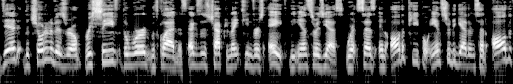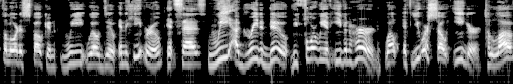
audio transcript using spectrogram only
Did the children of Israel receive the word with gladness? Exodus chapter 19 verse 8, the answer is yes, where it says, And all the people answered together and said, All that the Lord has spoken, we will do. In the Hebrew, it says, We agree to do before we have even heard. Well, if you are so eager to love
